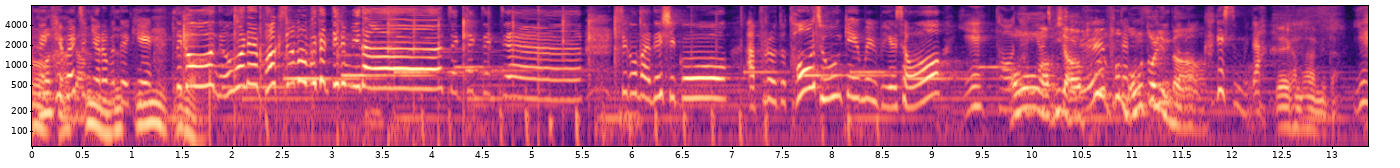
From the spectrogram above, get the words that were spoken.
뭔가 것 개발진 여러분들께 느낌이 뜨거운 응원의 박수 한번 부탁드립니다. 짝짝짝짝 수고 많으시고 앞으로도 더 좋은 게임을 위해서 예더 어우, 아, 근데 아, 달려주시기를 손- 손 너무 떨린다. 부탁드리도록 하겠습니다. 네 감사합니다. 예.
